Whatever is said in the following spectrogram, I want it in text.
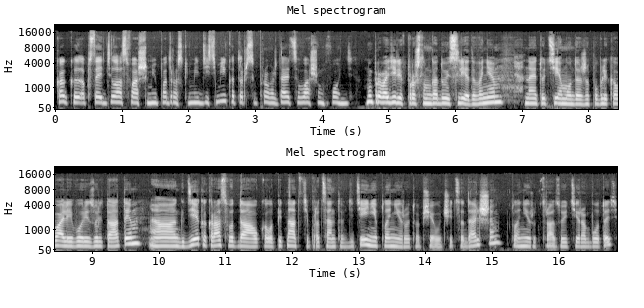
как обстоят дела с вашими подростками и детьми, которые сопровождаются в вашем фонде? Мы проводили в прошлом году исследование на эту тему, даже публиковали его результаты, а, где как раз вот, да, около 15% детей не планируют вообще учиться дальше, планируют сразу идти работать.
